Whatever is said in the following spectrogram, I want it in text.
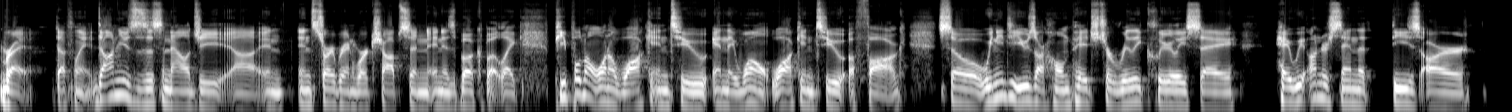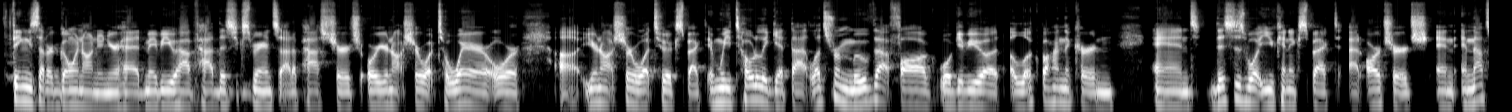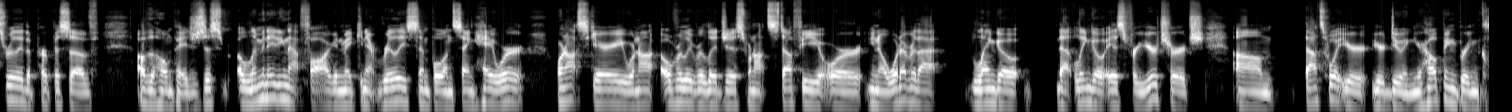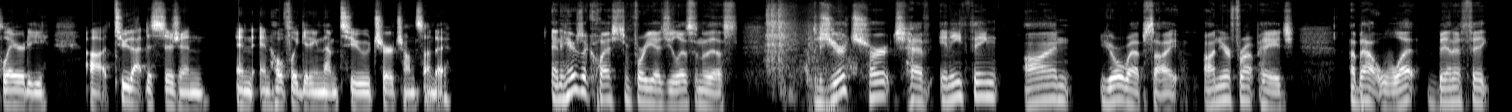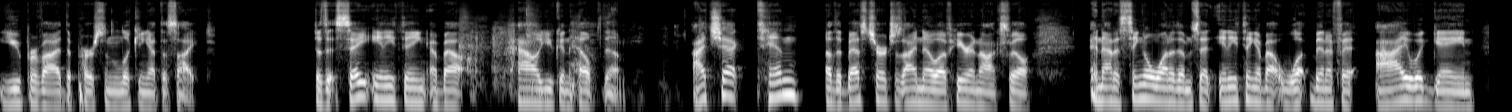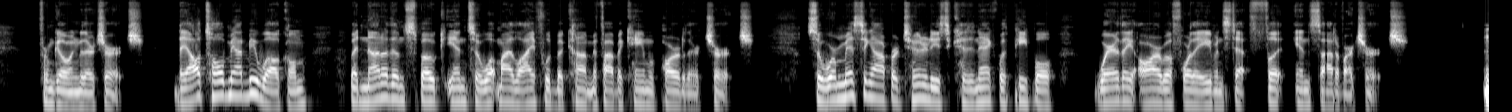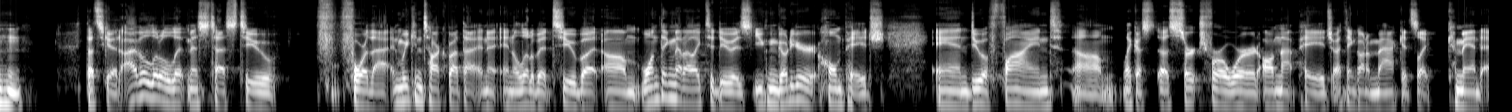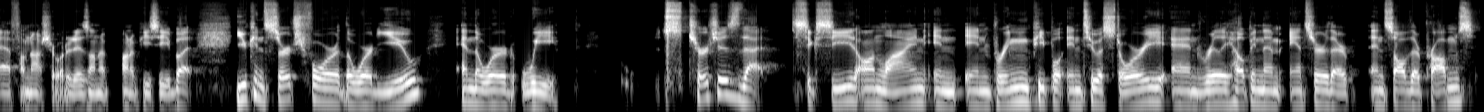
Right, definitely. Don uses this analogy uh, in in StoryBrand workshops and in his book, but like people don't want to walk into, and they won't walk into a fog. So we need to use our homepage to really clearly say, "Hey, we understand that these are things that are going on in your head. Maybe you have had this experience at a past church, or you're not sure what to wear, or uh, you're not sure what to expect. And we totally get that. Let's remove that fog. We'll give you a, a, look behind the curtain, and this is what you can expect at our church. And and that's really the purpose of of the homepage is just eliminating that fog and making it really simple and saying, hey, we're we're not scary, we're not overly religious, we're not stuffy, or you know whatever that lingo that lingo is for your church. Um, that's what you're you're doing. You're helping bring clarity uh, to that decision and and hopefully getting them to church on Sunday. And here's a question for you as you listen to this Does your church have anything on your website, on your front page, about what benefit you provide the person looking at the site? Does it say anything about how you can help them? I checked 10 of the best churches I know of here in Knoxville, and not a single one of them said anything about what benefit I would gain from going to their church. They all told me I'd be welcome, but none of them spoke into what my life would become if I became a part of their church. So we're missing opportunities to connect with people where they are before they even step foot inside of our church. Mm-hmm. That's good. I have a little litmus test too for that and we can talk about that in a, in a little bit too but um, one thing that i like to do is you can go to your homepage and do a find um, like a, a, search for a word on that page. I think on a mac it's like command f. I'm not sure what it is on a, on a pc but you can search for the word you and the word we. Churches that succeed online in in bringing people into a story and really helping them answer their and solve their problems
